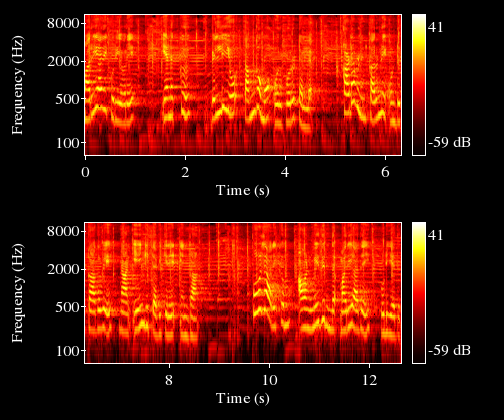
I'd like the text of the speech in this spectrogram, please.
மரியாதைக்குரியவரே எனக்கு வெள்ளியோ தங்கமோ ஒரு பொருட்டல்ல. கடவுளின் கருணை ஒன்றுக்காகவே நான் ஏங்கி தவிக்கிறேன் என்றான். பூஜாரிக்கும் அவன் மீது இருந்த மரியாதை கூடியது.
